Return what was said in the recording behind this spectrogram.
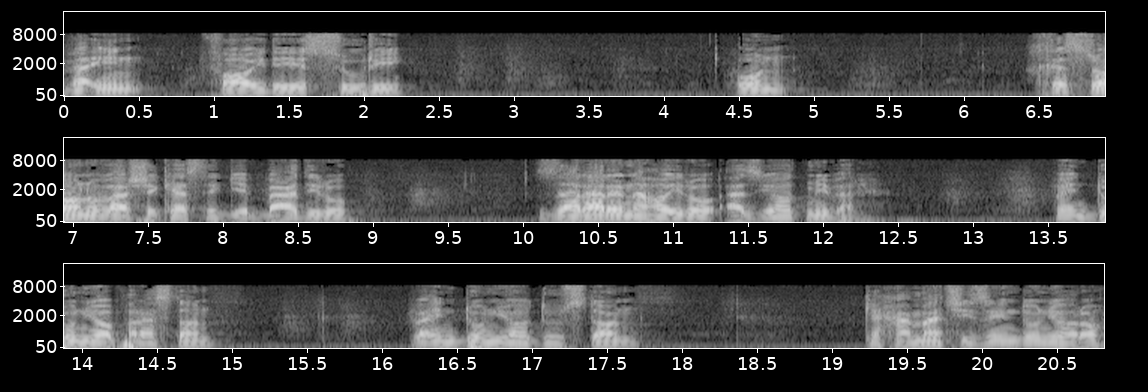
و این فایده سوری اون خسران و ورشکستگی بعدی رو ضرر نهایی رو از یاد می‌بره. و این دنیا پرستان و این دنیا دوستان که همه چیز این دنیا را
